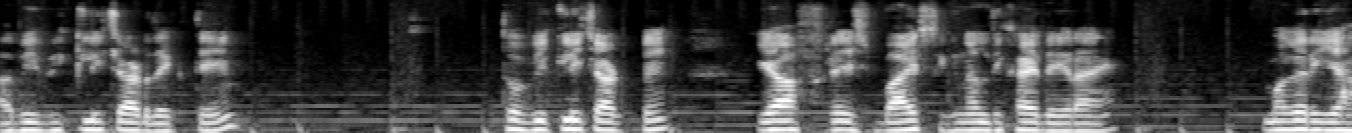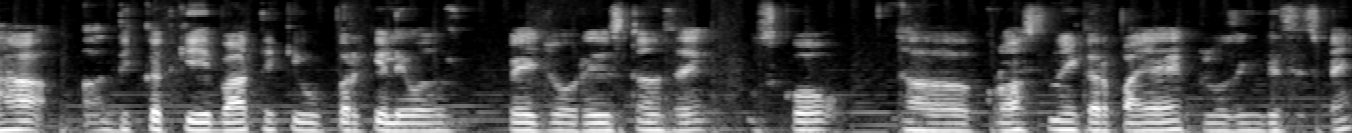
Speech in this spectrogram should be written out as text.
अभी वीकली चार्ट देखते हैं तो वीकली चार्ट पे यह फ्रेश बाय सिग्नल दिखाई दे रहा है, मगर यहाँ दिक्कत की ये बात है कि ऊपर के लेवल पे जो रेजिस्टेंस है, उसको क्रॉस नहीं कर पाया है क्लोजिंग बेसिस पे।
